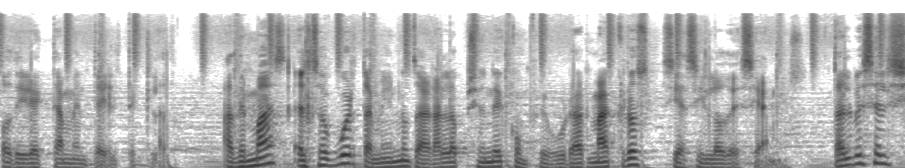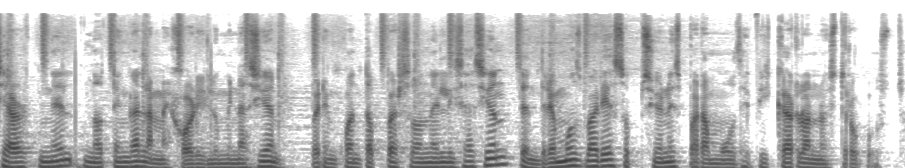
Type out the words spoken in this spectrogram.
o directamente el teclado. Además, el software también nos dará la opción de configurar macros si así lo deseamos. Tal vez el Sharpnail no tenga la mejor iluminación, pero en cuanto a personalización tendremos varias opciones para modificarlo a nuestro gusto.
